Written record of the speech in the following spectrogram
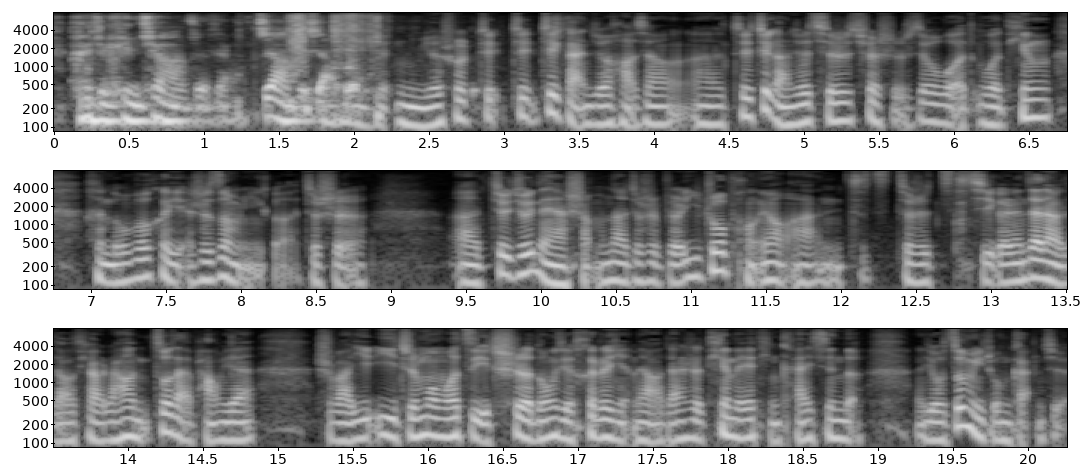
就可以这样子这样这样子想。你别说，这这这感觉好像，呃，这这感觉其实确实，就我我听很多播客也是这么一个，就是。呃，就就有点像什么呢？就是比如一桌朋友啊，就就是几个人在那聊天，然后你坐在旁边，是吧？一一直默默自己吃着东西，喝着饮料，但是听得也挺开心的，有这么一种感觉。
